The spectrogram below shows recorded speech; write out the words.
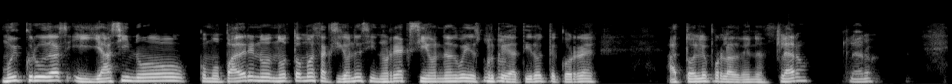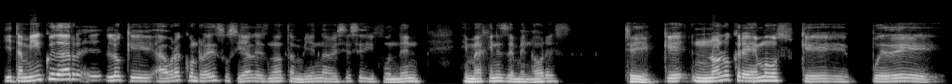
muy crudas y ya si no, como padre no, no tomas acciones y no reaccionas, güey, es porque de a tiro te corre a tole por las venas. Claro, claro. Y también cuidar eh, lo que ahora con redes sociales, ¿no? También a veces se difunden imágenes de menores Sí, que no lo creemos que puede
